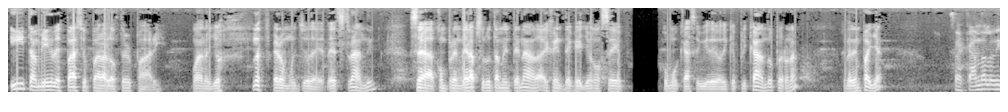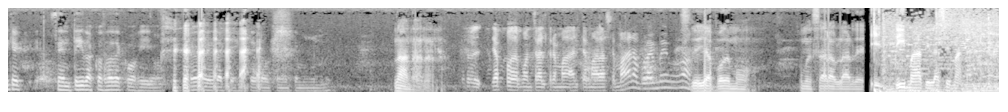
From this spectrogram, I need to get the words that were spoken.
y también el espacio para los third party. Bueno, yo no espero mucho de Death Stranding, o sea, comprender absolutamente nada. Hay gente que yo no sé cómo que hace video de que explicando, pero nada, que le den para allá. Sacándole di que sentido a cosas de cogido. Este. No, no, no, no. Pero ya podemos entrar al tema, al tema de la semana por ahí mismo, ¿no? Sí, ya podemos comenzar a hablar de el tema de la semana.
